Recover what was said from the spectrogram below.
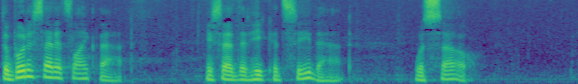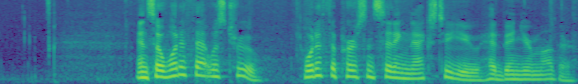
The Buddha said it's like that. He said that he could see that was so. And so, what if that was true? What if the person sitting next to you had been your mother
